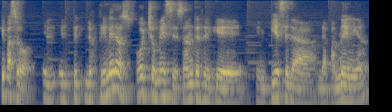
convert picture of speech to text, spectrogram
¿qué pasó? los primeros ocho meses antes de que empiece la, pandemia,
